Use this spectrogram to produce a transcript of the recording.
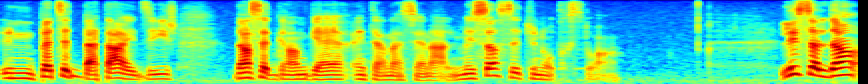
une petite bataille, dis-je, dans cette grande guerre internationale. Mais ça, c'est une autre histoire. Les soldats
